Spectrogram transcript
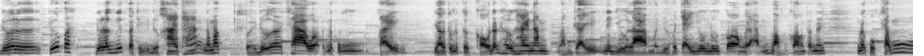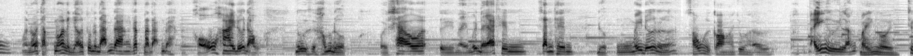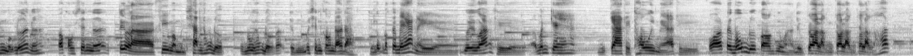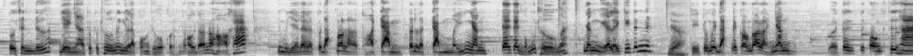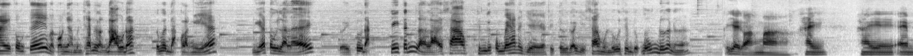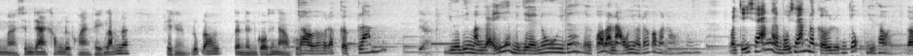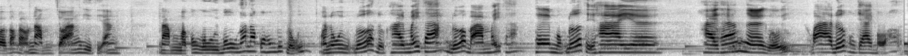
đứa trước á đứa lớn nhất thì được hai tháng nó mất. Rồi đứa sau á nó cũng phải vợ tôi nó cực khổ đến hơn 2 năm làm rẫy. Đi vừa làm mà vừa phải chạy vô nuôi con rồi ẩm bồng con. Tới nói nói cuộc sống mà nói thật nói là vợ tôi nó đảm đang rất là đảm đang. Khổ hai đứa đầu nuôi không được. Rồi sau á, từ này mới đẻ thêm sanh thêm được mấy đứa nữa. Sáu người con hả chú hả? Ừ, bảy người lận. Bảy người. Sinh một đứa nữa có con sinh nữa. Tức là khi mà mình sanh không được nuôi không được đó thì mới sinh con đỡ đầu. Thì lúc đó cái bé này ờ, quê quán thì ở bến tre cha thì thôi mẹ thì có tới bốn đứa con nhưng mà đều cho lần cho lần cho lần hết. Tôi sinh đứa về nhà tôi tôi thương nó như là con ruột rồi. Nó, hồi đó nó họ khác nhưng mà về đây là tôi đặt nó là thọ trầm tên là trầm mỹ nhân. Cái cái ngũ thường á nhân nghĩa lễ trí tính á. Dạ. Thì tôi mới đặt cái con đó là nhân. Rồi tới cái con thứ hai con kế mà con nhà mình sanh lần đầu đó tôi mới đặt là nghĩa. Nghĩa tôi là lễ. Rồi tôi đặt chí tính là là sao sinh cái con bé nó về thì từ đó về sau mình nuôi thêm được bốn đứa nữa. Cái giai đoạn mà hai hai em mà sinh ra không được hoàn thiện lắm đó thì lúc đó tình hình cô thế nào cô? Trời ơi đó cực lắm. Dạ. Vừa đi mà gãy á, mà về nuôi đó rồi có bà nội hồi đó có bà nội nuôi. Mà chỉ sáng là buổi sáng nó cự được một chút gì thôi. Rồi bắt đầu nó nằm cho ăn gì thì ăn nằm mà con gùi bu nó nó cũng không biết đuổi. Mà nuôi một đứa được hai mấy tháng đứa ba mấy tháng. Thêm một đứa thì hai ờ, hai tháng ờ, rưỡi. Ba đứa con trai bỏ. Hết.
